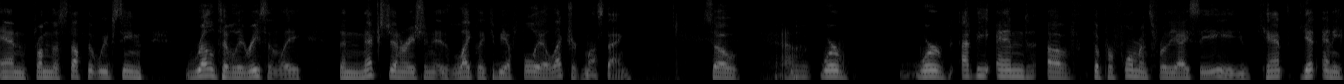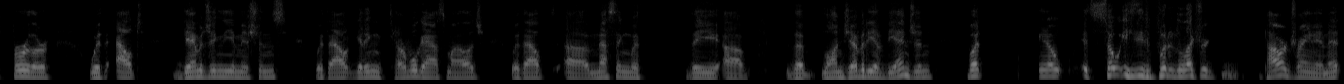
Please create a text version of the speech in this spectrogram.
and from the stuff that we've seen relatively recently, the next generation is likely to be a fully electric Mustang. So Yeah. we're we're at the end of the performance for the ICE. You can't get any further without damaging the emissions, without getting terrible gas mileage, without uh, messing with the uh, the longevity of the engine. But you know, it's so easy to put an electric powertrain in it.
